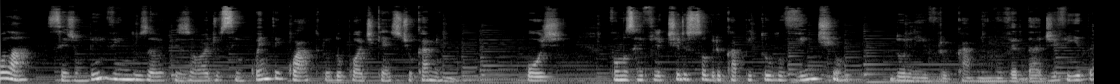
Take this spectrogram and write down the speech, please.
Olá, sejam bem-vindos ao episódio 54 do podcast O Caminho. Hoje vamos refletir sobre o capítulo 21 do livro Caminho, Verdade e Vida,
